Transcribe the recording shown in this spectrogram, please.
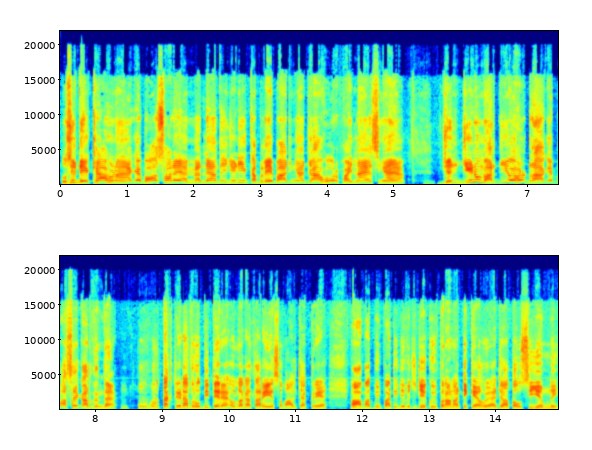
ਤੁਸੀਂ ਦੇਖਿਆ ਹੋਣਾ ਹੈ ਕਿ ਬਹੁਤ ਸਾਰੇ ਐਮਐਲਏਆਂ ਦੀ ਜਿਹੜੀ ਘਪਲੇਬਾਜ਼ੀਆਂ ਜਾਂ ਹੋਰ ਫਾਈਲਾਂ ਐਸੀਆਂ ਆ ਜਿਹਨੂੰ ਮਰਜ਼ੀ ਉਹ ਡਰਾ ਕੇ ਪਾਸੇ ਕਰ ਦਿੰਦਾ ਹੁਣ ਹੁਣ ਤੱਕ ਜਿਹੜਾ ਵਿਰੋਧੀ ਧਿਰ ਹੈ ਉਹ ਲਗਾਤਾਰ ਇਹ ਸਵਾਲ ਚੱਕ ਰਿਹਾ ਹੈ। ਆਮ ਆਦਮੀ ਪਾਰਟੀ ਦੇ ਵਿੱਚ ਜੇ ਕੋਈ ਪੁਰਾਣਾ ਟਿਕਿਆ ਹੋਇਆ ਜਾਂ ਤਾਂ ਉਹ ਸੀਐਮ ਨੇ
